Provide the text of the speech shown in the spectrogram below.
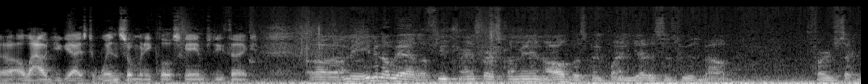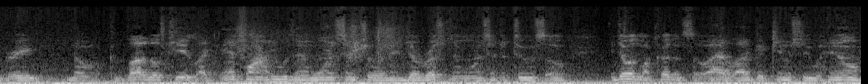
uh, allowed you guys to win so many close games? Do you think? Uh, I mean, even though we had a few transfers come in, all of us been playing together since we was about first, second grade. You know, a lot of those kids, like Antoine, he was in Warren Central, and then Joe Rush was in Warren Central too. So, and Joe was my cousin, so I had a lot of good chemistry with him.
